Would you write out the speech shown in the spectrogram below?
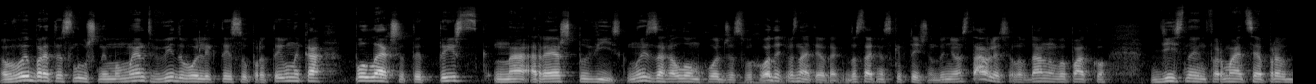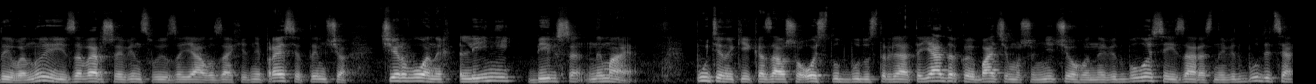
Вибрати слушний момент, відволікти супротивника, полегшити тиск на решту військ. Ну і загалом Ходжес виходить. Ви знаєте, я так достатньо скептично до нього ставлюся, але в даному випадку дійсно інформація правдива. Ну і завершує він свою заяву західній пресі тим, що червоних ліній більше немає. Путін, який казав, що ось тут буду стріляти ядеркою, бачимо, що нічого не відбулося і зараз не відбудеться.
